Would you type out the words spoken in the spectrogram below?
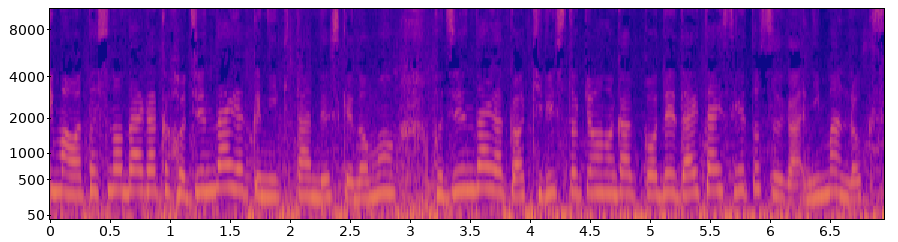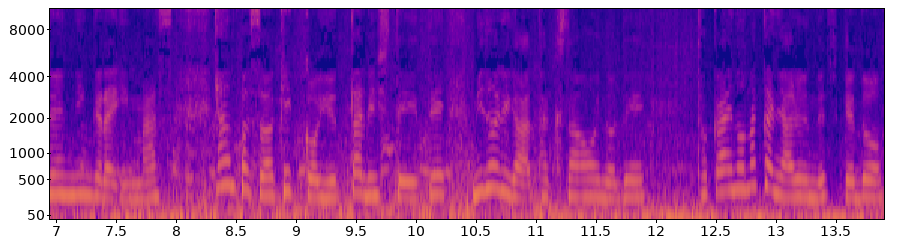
今私の大学保人大学に来たんですけども保人大学はキリスト教の学校で大体生徒数が2万6000人ぐらいいます。キャンパスは結構ゆったりしていて緑がたくさん多いので都会の中にあるんですけど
